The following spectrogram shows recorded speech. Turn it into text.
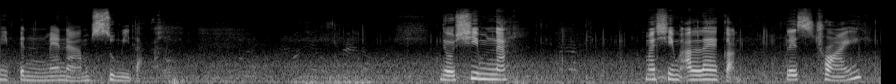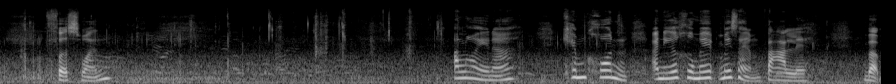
นี่เป็นแม่น้ำซูมิดะ เดี๋ยวชิมนะ มาชิมอันแรกก่อน let's try first one อร่อยนะ เข้มข้น อันนี้ก็คือไม่ไม่ใส่น้ำตาลเลย แบบ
